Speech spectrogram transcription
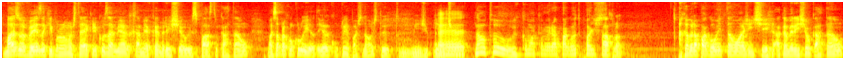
Mais uma vez aqui, problemas técnicos, a minha, a minha câmera encheu o espaço do cartão. Mas só pra concluir, eu, eu concluí a parte de onde? Tu, tu me me indicar? É, não, tu, como a câmera apagou, tu pode. Ah, pronto. A câmera apagou, então a gente. A câmera encheu o cartão.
